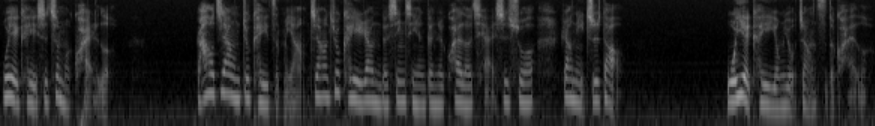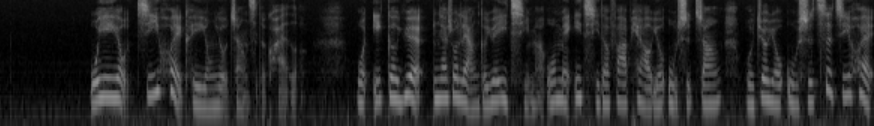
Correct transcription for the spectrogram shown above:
我也可以是这么快乐。然后这样就可以怎么样？这样就可以让你的心情也跟着快乐起来。是说，让你知道，我也可以拥有这样子的快乐，我也有机会可以拥有这样子的快乐。我一个月应该说两个月一期嘛，我每一期的发票有五十张，我就有五十次机会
